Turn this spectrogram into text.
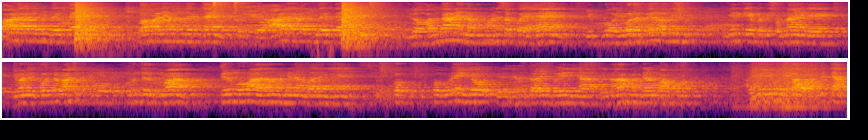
பாட வந்துட்டேன். கோமாளி வந்துட்டேன் ஆட வந்துட்டேன். இவ வந்தானே நம்ம மனுஷ பையன். இப்போ இவ்வளோ பேர் வந்து இயற்கையை பற்றி சொன்னாங்களே இவனுக்கு கொஞ்சமாச்சும் புரிஞ்சிருக்குமா? திரும்பவும் அதெல்லாம் பண்ணினா பாருங்க இப்போ இப்போ கூட எங்கேயோ எனக்கு வரையும் போயிருக்கீங்க என்னதான் பண்ணுறேன்னு பார்ப்போம். ஐயோ நான் வந்துட்டேன்.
